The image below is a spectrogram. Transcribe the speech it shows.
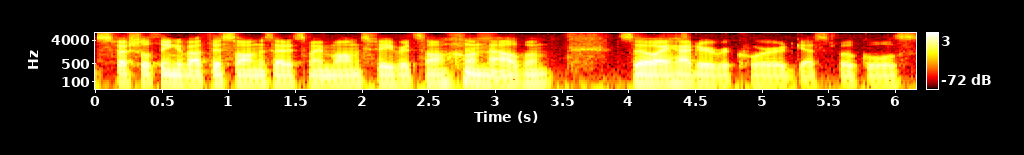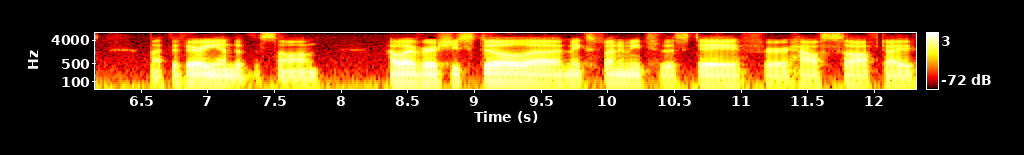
special thing about this song is that it's my mom's favorite song on the album. So I had her record guest vocals at the very end of the song. However, she still uh, makes fun of me to this day for how soft I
